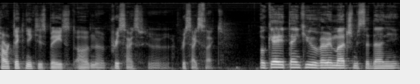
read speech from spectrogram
our technique is based on precise, uh, precise fact. Okay, thank you very much, Mr. Danny.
